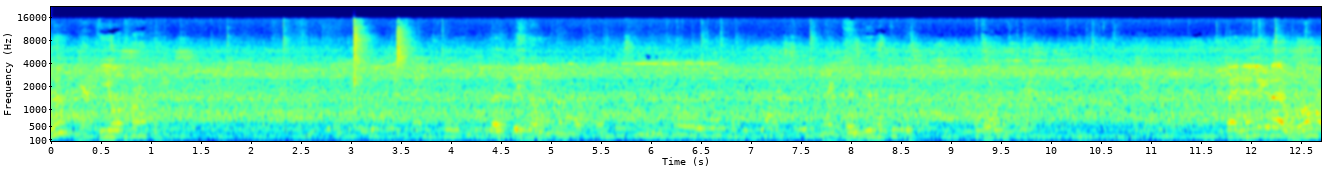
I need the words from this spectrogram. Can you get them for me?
Е, Яки обрата. Не, той би на тук. Той не ли играе в Рома?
